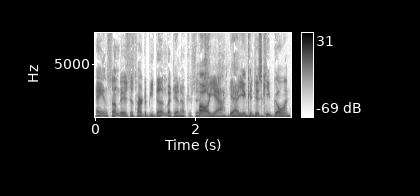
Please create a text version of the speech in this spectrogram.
Hey, and some days it's hard to be done by 10 after 6. Oh, yeah. Yeah, you could just keep going.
